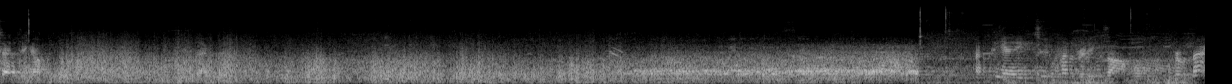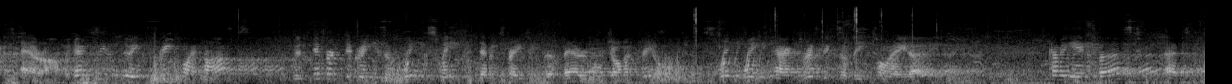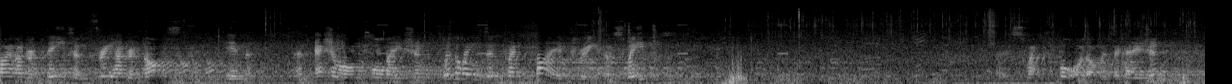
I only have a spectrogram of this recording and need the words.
setting up a PA-200 example from Max Air Arm. We're going to see them doing three flypasts with different degrees of wing sweep demonstrating the variable geometry or swing-wing characteristics of the tornado. Coming in first at 500 feet and 300 knots in an echelon formation with the wings at five degrees of sweep. So swept forward on this occasion.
